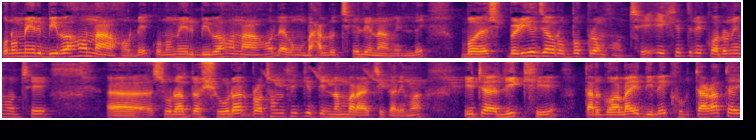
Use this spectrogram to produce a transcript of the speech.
কোনো মেয়ের বিবাহ না হলে, কোনো মেয়ের বিবাহ না হলে এবং ভালো ছেলে না মিললে বয়স পেরিয়ে যাওয়ার উপক্রম হচ্ছে। এক্ষেত্রে করণীয় হচ্ছে সুরাত সোরার প্রথম থেকে তিন নম্বর আছে কারিমা এটা লিখে তার গলায় দিলে খুব তাড়াতাড়ি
